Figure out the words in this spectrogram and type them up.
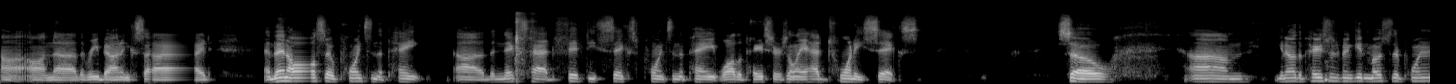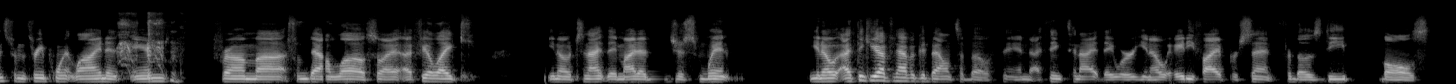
uh, on uh, the rebounding side, and then also points in the paint. Uh, the Knicks had fifty-six points in the paint, while the Pacers only had twenty-six. So, um, you know, the Pacers have been getting most of their points from the three point line and, and from uh, from down low. So I, I feel like, you know, tonight they might have just went. You know, I think you have to have a good balance of both, and I think tonight they were, you know, eighty five percent for those deep balls,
